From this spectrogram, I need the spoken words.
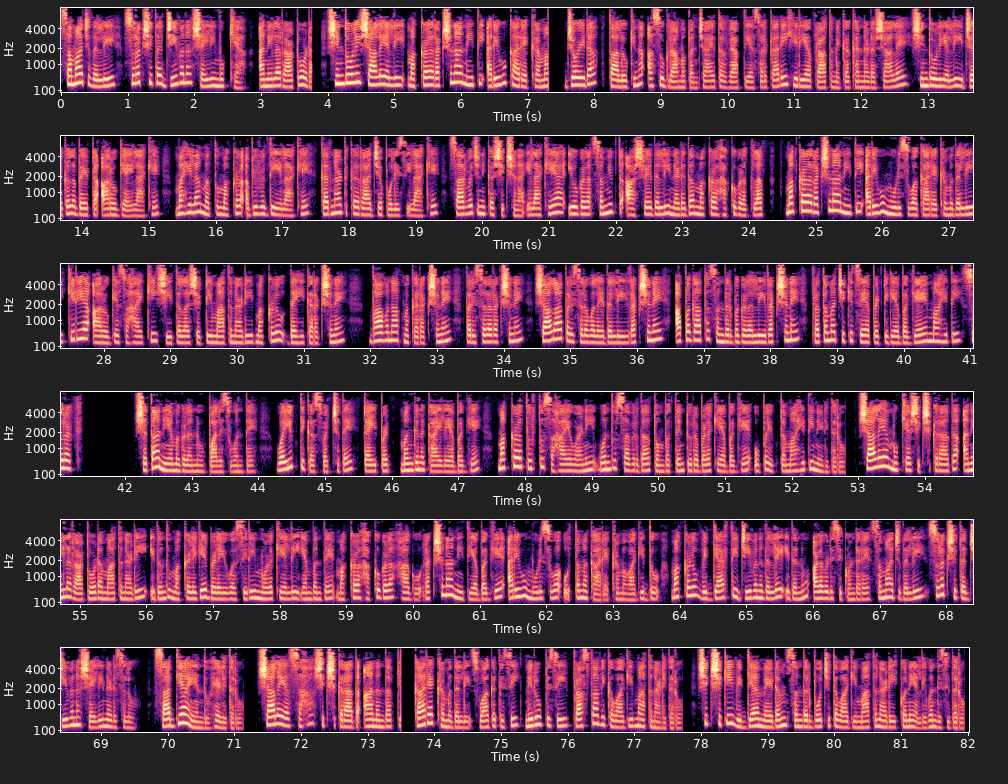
ಸಮಾಜದಲ್ಲಿ ಸುರಕ್ಷಿತ ಜೀವನ ಶೈಲಿ ಮುಖ್ಯ. ಅನಿಲ ರಾಠೋಡ, ಶಿಂದೋಳಿ ಶಾಲೆಯಲ್ಲಿ ಮಕ್ಕಳ ರಕ್ಷಣಾ ನೀತಿ ಅರಿವು ಕಾರ್ಯಕ್ರಮ, ಜೋಯಿಡಾ ತಾಲೂಕಿನ ಅಸು ಗ್ರಾಮ ಪಂಚಾಯತ ವ್ಯಾಪ್ತಿಯ ಸರ್ಕಾರಿ ಹಿರಿಯ ಪ್ರಾಥಮಿಕ ಕನ್ನಡ ಶಾಲೆ, ಶಿಂದೋಳಿಯಲ್ಲಿ ಜಗಲಬೇಟ ಆರೋಗ್ಯ ಇಲಾಖೆ, ಮಹಿಳಾ ಮತ್ತು ಮಕ್ಕಳ ಅಭಿವೃದ್ಧಿ ಇಲಾಖೆ, ಕರ್ನಾಟಕ ರಾಜ್ಯ ಪೊಲೀಸ್ ಇಲಾಖೆ, ಸಾರ್ವಜನಿಕ ಶಿಕ್ಷಣ ಇಲಾಖೆಯ ಇವುಗಳ ಸಂಯುಕ್ತ ಆಶ್ರಯದಲ್ಲಿ ನಡೆದ ಮಕ್ಕಳ ಹಕ್ಕುಗಳ ಕ್ಲಬ್ ಮಕ್ಕಳ ರಕ್ಷಣಾ ನೀತಿ ಅರಿವು ಮೂಡಿಸುವ ಕಾರ್ಯಕ್ರಮದಲ್ಲಿ ಕಿರಿಯ ಆರೋಗ್ಯ ಸಹಾಯಕಿ ಶೀತಲಾ ಶೆಟ್ಟಿ ಮಾತನಾಡಿ, ಮಕ್ಕಳು ದೈಹಿಕ ರಕ್ಷಣೆ, ಭಾವನಾತ್ಮಕ ರಕ್ಷಣೆ, ಪರಿಸರ ರಕ್ಷಣೆ, ಶಾಲಾ ಪರಿಸರ ವಲಯದಲ್ಲಿ ರಕ್ಷಣೆ, ಅಪಘಾತ ಸಂದರ್ಭಗಳಲ್ಲಿ ರಕ್ಷಣೆ, ಪ್ರಥಮ ಚಿಕಿತ್ಸೆಯ ಪೆಟ್ಟಿಗೆಯ ಬಗ್ಗೆ ಮಾಹಿತಿ ಸುರಕ್ಷತಾ ನಿಯಮಗಳನ್ನು ಪಾಲಿಸುವಂತೆ ವೈಯಕ್ತಿಕ ಸ್ವಚ್ಛತೆ ಟೈಫಾಯ್ಡ್ ಮಂಗನ ಕಾಯಿಲೆಯ ಬಗ್ಗೆ, ಮಕ್ಕಳ ತುರ್ತು ಸಹಾಯವಾಣಿ ಒಂದು ಸಾವಿರದ ತೊಂಬತ್ತೆಂಟರ ಬಳಕೆಯ ಬಗ್ಗೆ ಉಪಯುಕ್ತ ಮಾಹಿತಿ ನೀಡಿದರು. ಶಾಲೆಯ ಮುಖ್ಯ ಶಿಕ್ಷಕರಾದ ಅನಿಲ ರಾಠೋಡ ಮಾತನಾಡಿ, ಇದೊಂದು ಮಕ್ಕಳಿಗೆ ಬೆಳೆಯುವ ಸಿರಿ ಮೊಳಕೆಯಲ್ಲಿ ಎಂಬಂತೆ ಮಕ್ಕಳ ಹಕ್ಕುಗಳ ಹಾಗೂ ರಕ್ಷಣಾ ನೀತಿಯ ಬಗ್ಗೆ ಅರಿವು ಮೂಡಿಸುವ ಉತ್ತಮ ಕಾರ್ಯಕ್ರಮವಾಗಿದ್ದು, ಮಕ್ಕಳು ವಿದ್ಯಾರ್ಥಿ ಜೀವನದಲ್ಲೇ ಇದನ್ನು ಅಳವಡಿಸಿಕೊಂಡರೆ ಸಮಾಜದಲ್ಲಿ ಸುರಕ್ಷಿತ ಜೀವನ ಶೈಲಿ ನಡೆಸಲು ಸಾಧ್ಯ ಎಂದು ಹೇಳಿದರು. ಶಾಲೆಯ ಸಹ ಶಿಕ್ಷಕರಾದ ಆನಂದ ಕಾರ್ಯಕ್ರಮದಲ್ಲಿ ಸ್ವಾಗತಿಸಿ, ನಿರೂಪಿಸಿ, ಪ್ರಾಸ್ತಾವಿಕವಾಗಿ ಮಾತನಾಡಿದರು. ಶಿಕ್ಷಕಿ ವಿದ್ಯಾ ಮೇಡಂ ಸಂದರ್ಭೋಚಿತವಾಗಿ ಮಾತನಾಡಿ ಕೊನೆಯಲ್ಲಿ ವಂದಿಸಿದರು.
